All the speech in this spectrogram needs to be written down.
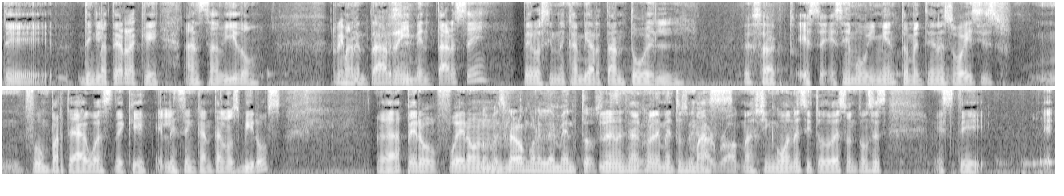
de, de Inglaterra que han sabido Reinventarse. reinventarse, pero sin cambiar tanto el, Exacto. ese, ese movimiento, ¿me entiendes? Oasis mm, fue un parteaguas de que les encantan los Beatles, ¿verdad? Pero fueron... Lo mezclaron con elementos. lo mezclaron este, con elementos de más, más chingones y todo eso. Entonces, este eh,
